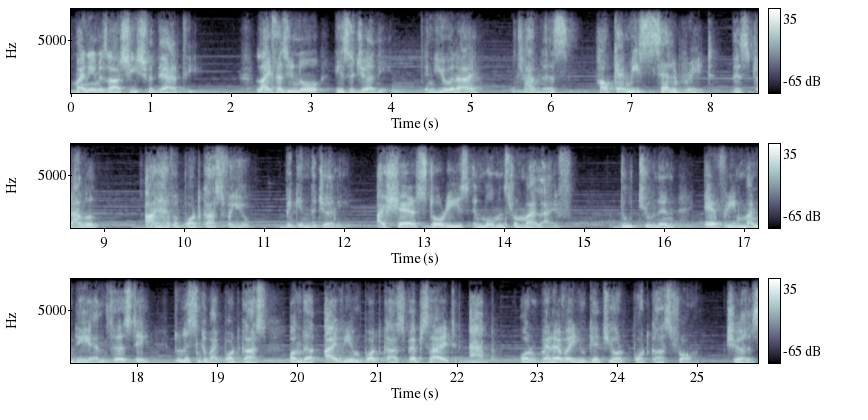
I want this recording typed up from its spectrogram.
My name is Ashish Vidyarthi. Life, as you know, is a journey. And you and I, travelers, how can we celebrate this travel? I have a podcast for you. Begin the journey. I share stories and moments from my life. Do tune in every Monday and Thursday to listen to my podcast on the IVM Podcast website, app, or wherever you get your podcast from. Cheers.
